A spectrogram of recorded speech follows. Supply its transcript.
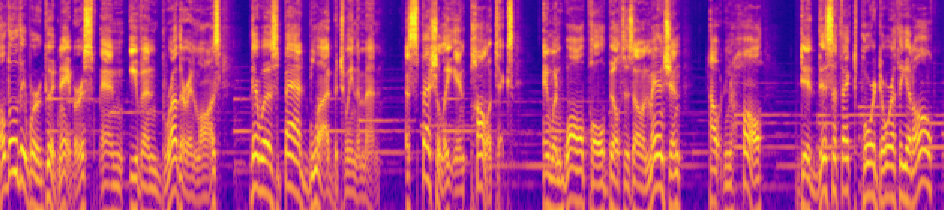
Although they were good neighbors and even brother-in-laws, there was bad blood between the men, especially in politics, and when Walpole built his own mansion, Houghton Hall, did this affect poor Dorothy at all?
